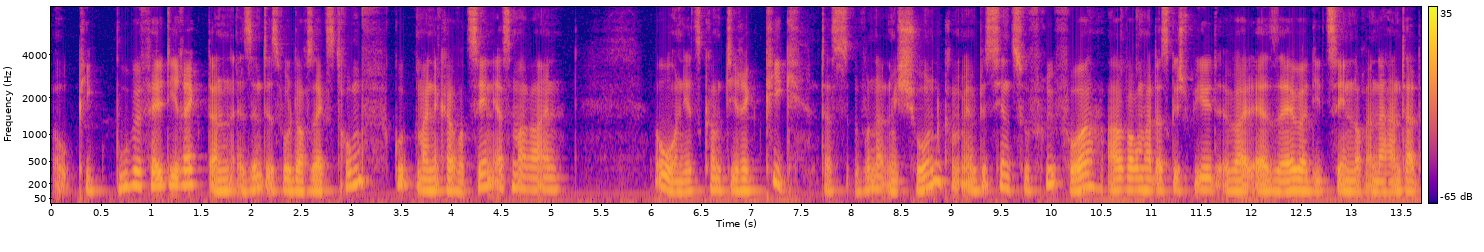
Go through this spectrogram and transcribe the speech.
Oh, Pik Bube fällt direkt, dann sind es wohl doch 6 Trumpf. Gut, meine Karo 10 erstmal rein. Oh, und jetzt kommt direkt Pik. Das wundert mich schon, kommt mir ein bisschen zu früh vor, aber warum hat er es gespielt? Weil er selber die 10 noch in der Hand hat.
